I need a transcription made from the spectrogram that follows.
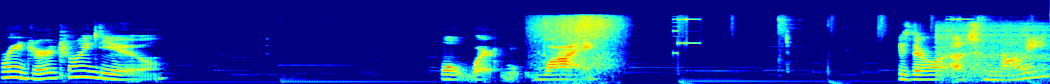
Ranger joined you. Well, where? Why? Is there a tsunami?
